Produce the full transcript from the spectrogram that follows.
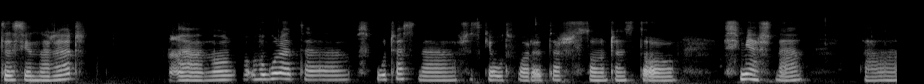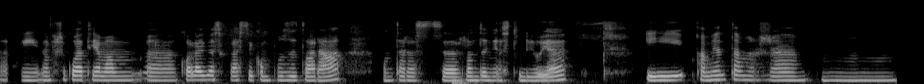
To jest jedna rzecz. E, No, w ogóle te współczesne wszystkie utwory też są często śmieszne. E, I na przykład ja mam e, kolegę z klasy kompozytora, on teraz e, w Londynie studiuje i pamiętam, że mm,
